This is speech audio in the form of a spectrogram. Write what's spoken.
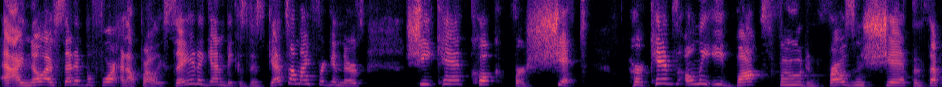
And I know I've said it before, and I'll probably say it again because this gets on my freaking nerves. She can't cook for shit. Her kids only eat boxed food and frozen shit and stuff.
